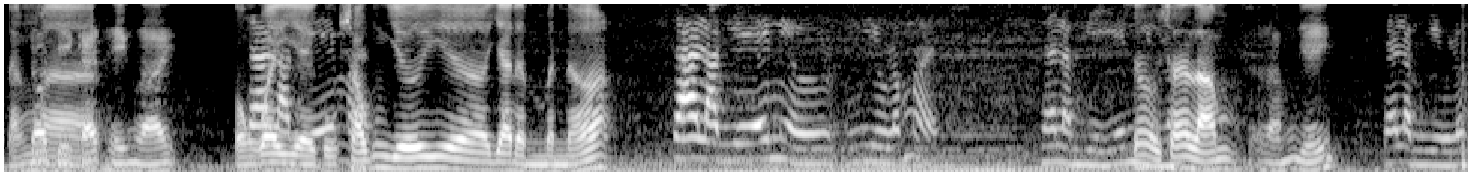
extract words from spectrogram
Đặng cho chị mà cải thiện lại. còn Sai quay lầm về cuộc à? sống với ờ, gia đình mình nữa. Sai lầm gì em nhiều nhiều lắm rồi. Sai lầm gì em sao sai lầm? Làm cái gì? Sai lầm nhiều lắm.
